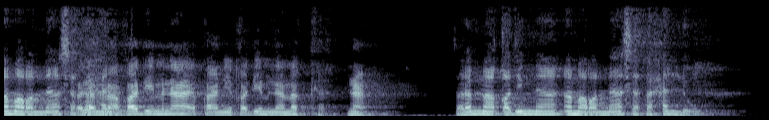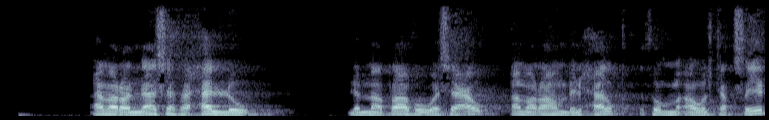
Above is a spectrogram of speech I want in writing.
أمر الناس فلما فحلوا قدمنا يعني قدمنا مكة. نعم. فلما قدمنا أمر الناس فحلوا. أمر الناس فحلوا. لما طافوا وسعوا أمرهم بالحلق ثم أو التقصير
